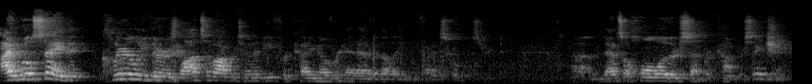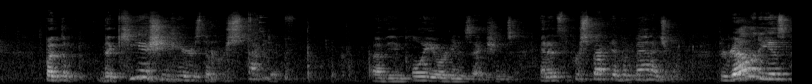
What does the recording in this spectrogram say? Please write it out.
I will say that clearly there is lots of opportunity for cutting overhead out of LA Unified School District. Um, that's a whole other separate conversation. But the, the key issue here is the perspective of the employee organizations, and it's the perspective of management. The reality is,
